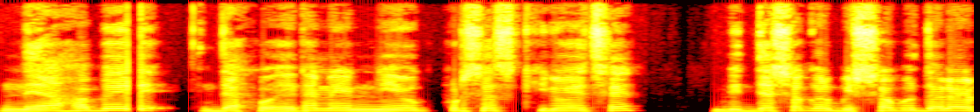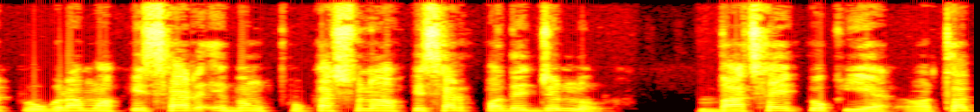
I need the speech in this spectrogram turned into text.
নেওয়া হবে, দেখো, এখানে নিয়োগ প্রসেস কি রয়েছে? বিদ্যাসাগর বিশ্ববিদ্যালয়ের প্রোগ্রাম অফিসার এবং প্রকাশনা অফিসার পদের জন্য বাছাই প্রক্রিয়া, অর্থাৎ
